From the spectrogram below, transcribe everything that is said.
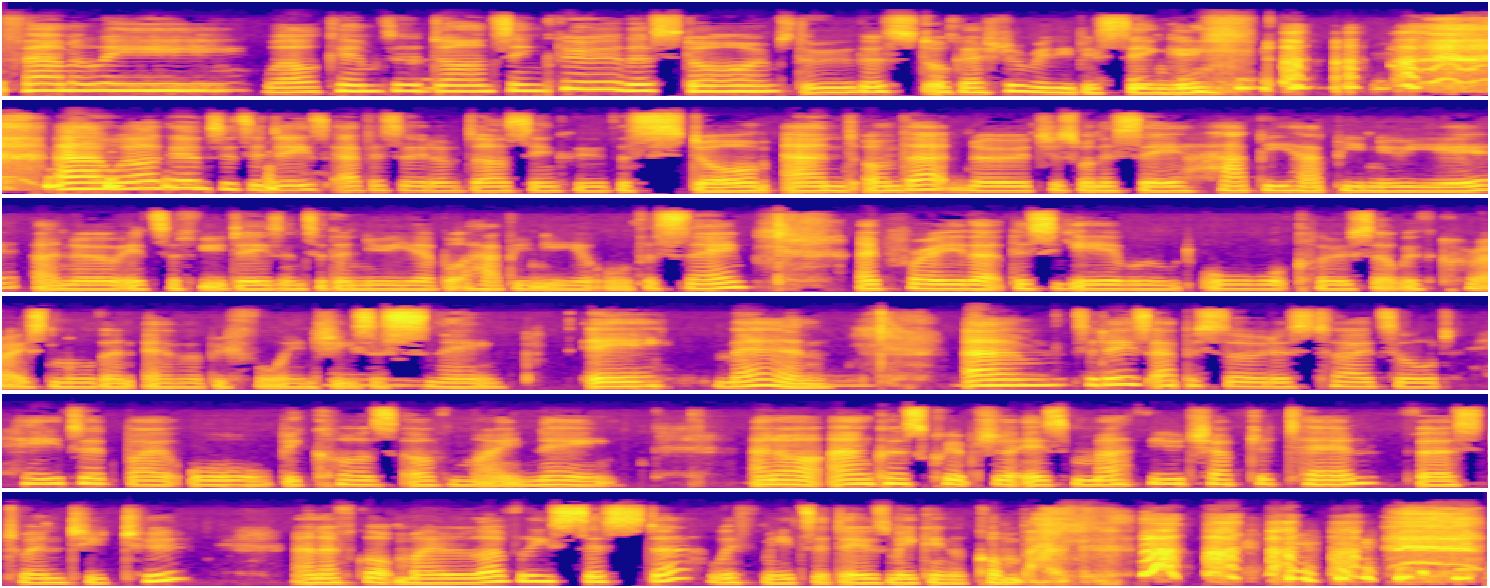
Family. Welcome to Dancing Through the Storms. Through the storm. Okay, I should really be singing. uh, welcome to today's episode of Dancing Through the Storm. And on that note, just want to say happy, happy new year. I know it's a few days into the new year, but happy new year all the same. I pray that this year we would all walk closer with Christ more than ever before in Jesus' name. Amen. Um, today's episode is titled Hated by All Because of My Name. And our anchor scripture is Matthew chapter 10, verse 22. And I've got my lovely sister with me today who's making a comeback.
